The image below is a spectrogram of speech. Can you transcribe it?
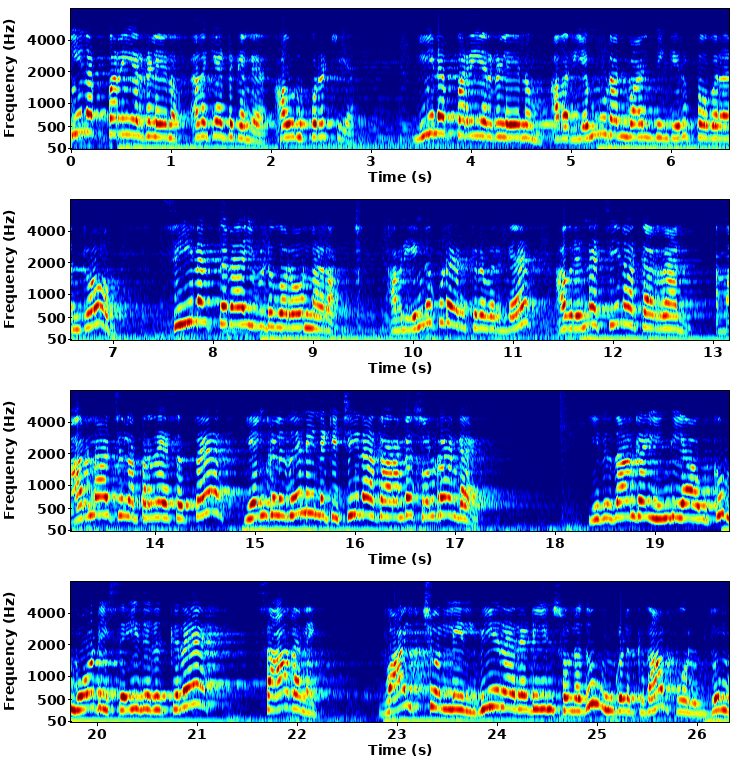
ஈனப்பறையர்களேனும் அதை கேட்டுக்கங்க அவர் புரட்சியர். ஈனப்பறையர்களேனும் அவர் எம்முடன் வாழ்ந்து இங்கே இருப்பவர் என்றோ சீனத்தராய் விடுவரோன்னாராம். அவர் எங்க கூட இருக்கிறவருங்க? அவர் என்ன சீனாக்காரரான்? அருணாச்சல பிரதேசத்தை எங்களுதுன்னு இன்னைக்கு சீனாக்காரங்க சொல்றாங்க. இதுதாங்க இந்தியாவுக்கு மோடி செய்திருக்கிற சாதனை. வாய்ச்சொல்லில் வீரரடின்னு சொன்னது உங்களுக்கு தான் பொருந்தும்.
